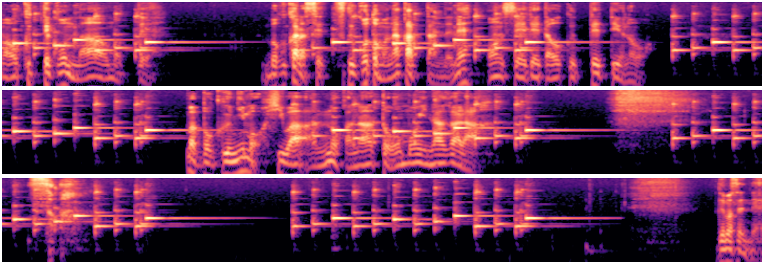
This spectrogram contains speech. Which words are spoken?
まあ送ってこんな思って僕からせっつくこともなかったんでね音声データ送ってっていうのを。まあ僕にも非はあんのかなと思いながら出ませんね。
